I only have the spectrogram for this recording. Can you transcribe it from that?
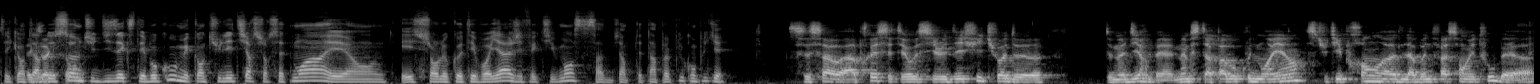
C'est qu'en termes de somme, tu te disais que c'était beaucoup, mais quand tu les tires sur 7 mois et, et sur le côté voyage, effectivement, ça devient peut-être un peu plus compliqué. C'est ça, ouais. Après, c'était aussi le défi, tu vois, de, de me dire, ben, même si t'as pas beaucoup de moyens, si tu t'y prends euh, de la bonne façon et tout, ben, euh,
